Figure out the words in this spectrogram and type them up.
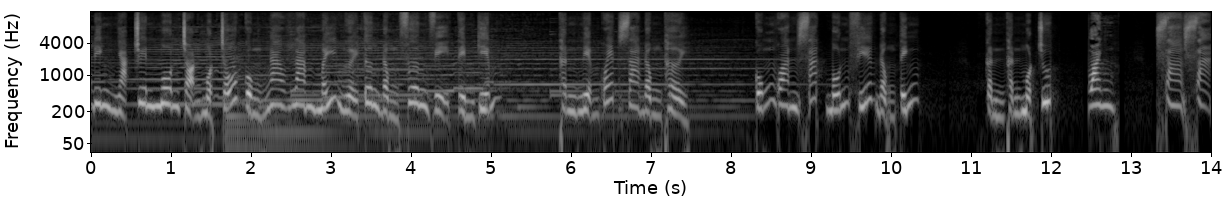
Đinh nhạc chuyên môn chọn một chỗ cùng Ngao Lam mấy người tương đồng phương vị tìm kiếm. Thần niệm quét ra đồng thời, Cũng quan sát bốn phía đồng tính. Cẩn thận một chút, Oanh, Xa xa.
